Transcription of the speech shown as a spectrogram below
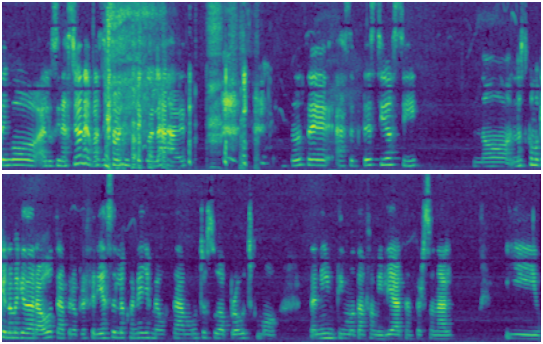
tengo alucinaciones básicamente con las aves. Entonces acepté sí o sí. No, no es como que no me quedara otra, pero prefería hacerlo con ellos. Me gustaba mucho su approach como tan íntimo, tan familiar, tan personal. Y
